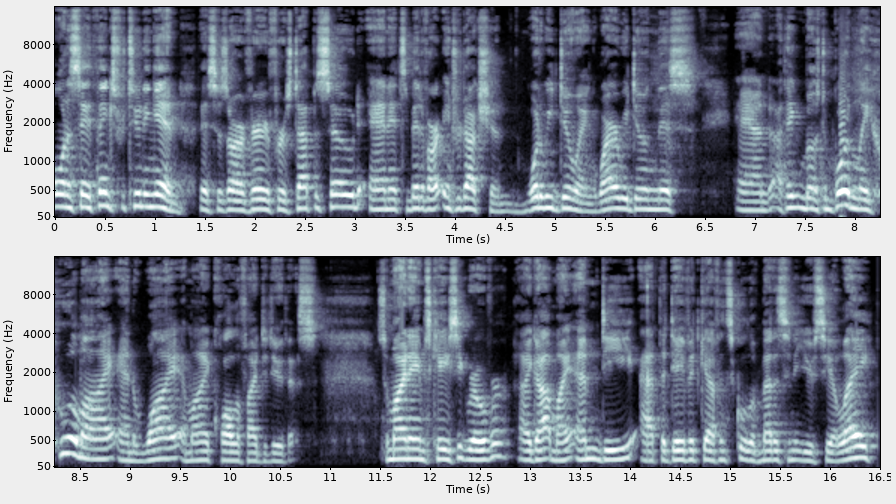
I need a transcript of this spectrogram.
I want to say thanks for tuning in. This is our very first episode, and it's a bit of our introduction. What are we doing? Why are we doing this? And I think most importantly, who am I and why am I qualified to do this? So, my name's Casey Grover. I got my MD at the David Geffen School of Medicine at UCLA,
